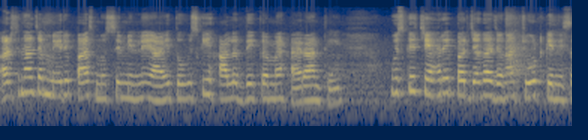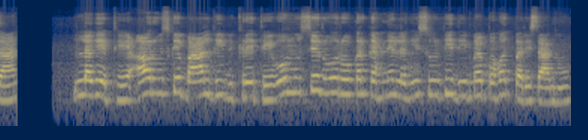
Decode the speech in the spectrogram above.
अर्चना जब मेरे पास मुझसे मिलने आई तो उसकी हालत देखकर मैं हैरान थी। उसके चेहरे पर जगह जगह चोट के निशान लगे थे और उसके बाल भी बिखरे थे। वो मुझसे रो रो कर कहने लगी सुरभि दी, मैं बहुत परेशान हूँ।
